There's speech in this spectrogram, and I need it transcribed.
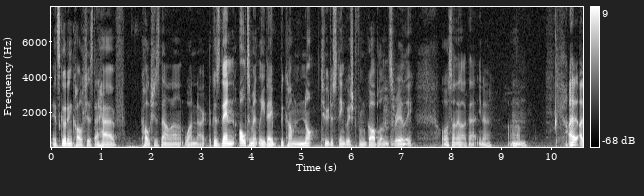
It's good in cultures to have cultures that aren't one note because then ultimately they become not too distinguished from goblins, really, or something like that. You know. Um, I, I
